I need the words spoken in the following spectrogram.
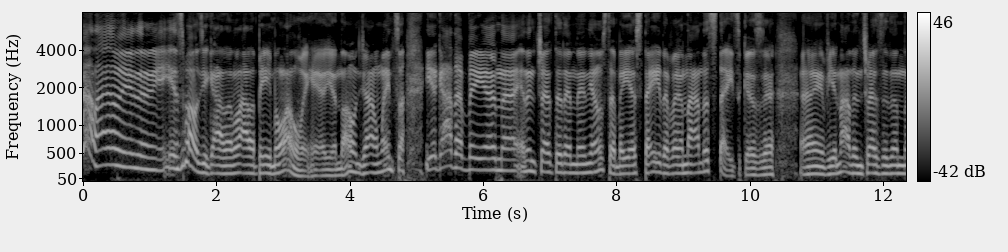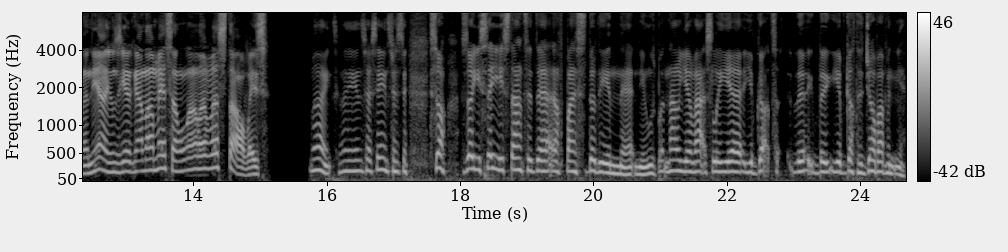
Well, I mean, I suppose you got a lot of people over here, you know, John Wayne. So you gotta be in, uh, interested in the news to be a state of the United States. Because uh, uh, if you're not interested in the news, you're gonna miss a lot of the stories. Right, interesting, interesting. So, so you say you started uh, off by studying uh, news, but now you've actually uh, you've got the, the you've got a job, haven't you?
